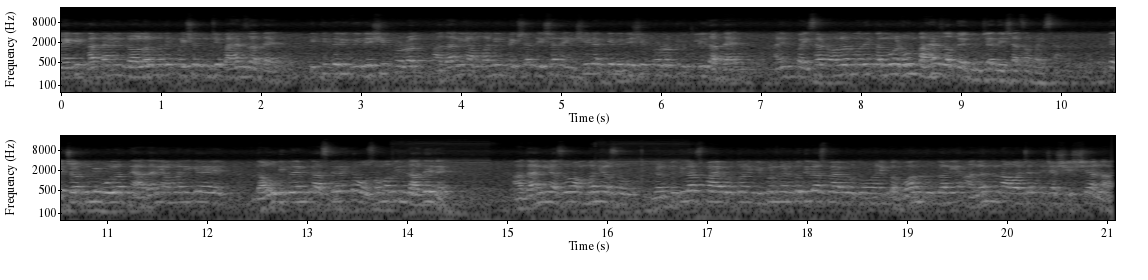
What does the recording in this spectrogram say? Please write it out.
मॅगी खाता आणि डॉलरमध्ये पैसे तुमचे बाहेर जात आहेत. कितीतरी विदेशी प्रोडक्ट अदानी अंबानींपेक्षा देशात ऐंशी टक्के विदेशी प्रोडक्ट विकली जात आहेत. आणि पैसा डॉलरमध्ये कन्वर्ट होऊन बाहेर जातोय तुमच्या देशाचा पैसा. त्याच्यावर तुम्ही बोलत नाही. अदानी अंबानी काय दाऊद इब्राहिम कास्कर आहे का? ओसामा बिन लादेन आहे. अदानी असो अंबानी असो गणपतीलाच पाय पडतो आणि मी पण गणपतीलाच पाय पडतो आणि भगवान बुद्धाने आनंद नावाच्या त्याच्या शिष्याला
